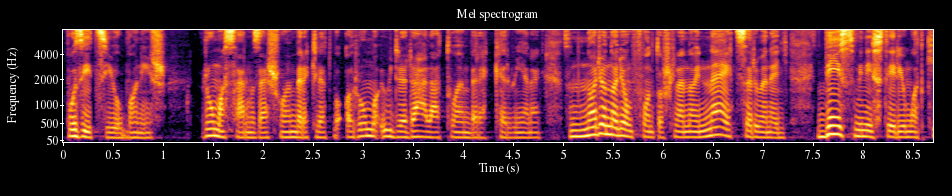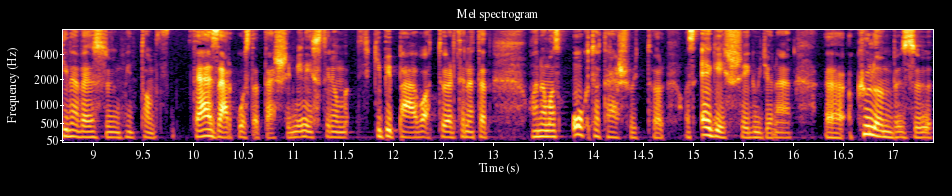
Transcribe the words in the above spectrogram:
pozícióban is roma származású emberek, illetve a roma ügyre rálátó emberek kerüljenek. Szóval nagyon-nagyon fontos lenne, hogy ne egyszerűen egy díszminisztériumot kinevezzünk, mint a felzárkóztatási minisztérium, kipipálva a történetet, hanem az oktatásügytől, az egészségügyen át, a különböző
